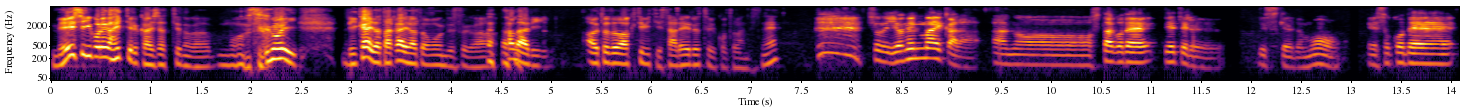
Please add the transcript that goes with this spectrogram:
名刺にこれが入ってる会社っていうのが、もうすごい理解度高いなと思うんですが、かなりアウトドアアクティビティされるということなんですね。そう4年前から、あのー双子で出てるんですけれども、えーそこで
